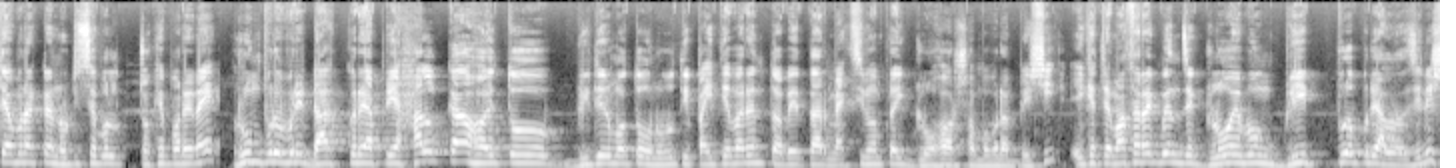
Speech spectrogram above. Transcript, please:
তেমন একটা নোটিসেবল চোখে পড়ে নাই। রুম পুরোপুরি ডার্ক করে আপনি হালকা হয়তো ব্লিডের মতো অনুভূতি পাইতে পারেন, তবে তার ম্যাক্সিমামটাই গ্লো হওয়ার সম্ভাবনা বেশি। এই ক্ষেত্রে মাথা রাখবেন যে গ্লো এবং ব্লিড পুরোপুরি আলাদা জিনিস।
